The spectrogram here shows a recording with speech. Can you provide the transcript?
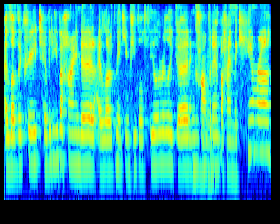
I love the creativity behind it. I loved making people feel really good and mm-hmm. confident behind the camera.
